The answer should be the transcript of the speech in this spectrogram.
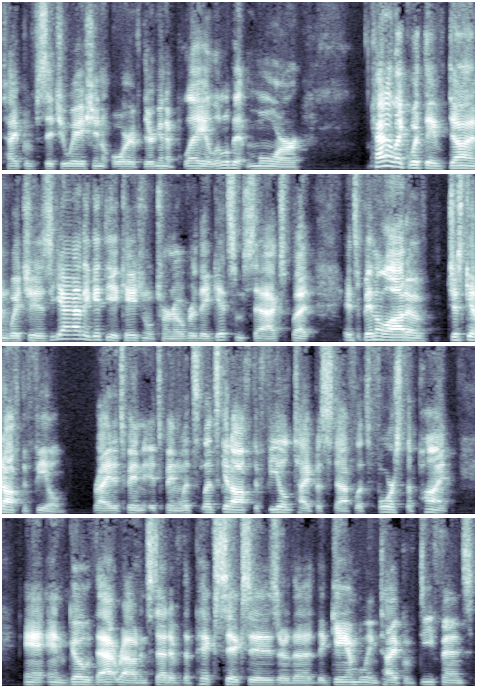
type of situation or if they're going to play a little bit more kind of like what they've done which is yeah, they get the occasional turnover, they get some sacks, but it's been a lot of just get off the field right? It's been it's been let's let's get off the field type of stuff. Let's force the punt and, and go that route instead of the pick sixes or the the gambling type of defense.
